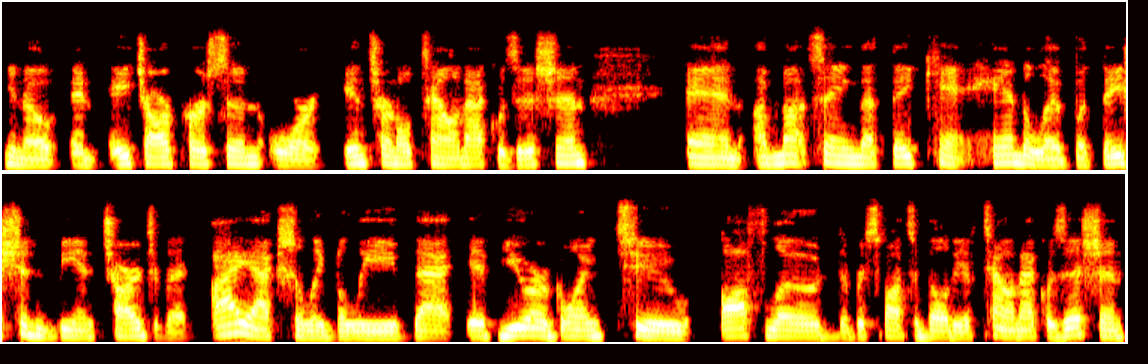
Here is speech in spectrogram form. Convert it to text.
you know an hr person or internal talent acquisition and i'm not saying that they can't handle it but they shouldn't be in charge of it. I actually believe that if you are going to offload the responsibility of talent acquisition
